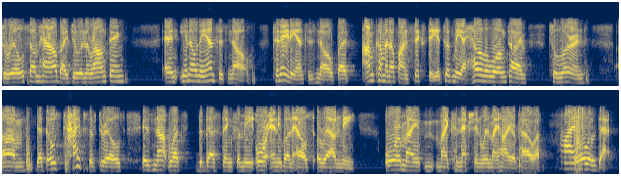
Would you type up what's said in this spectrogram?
thrill somehow by doing the wrong thing? And you know, the answer is no. Today, the answer is no, but I'm coming up on 60. It took me a hell of a long time to learn um, that those types of drills is not what's the best thing for me or anyone else around me or my my connection with my higher power. Time. All of that.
